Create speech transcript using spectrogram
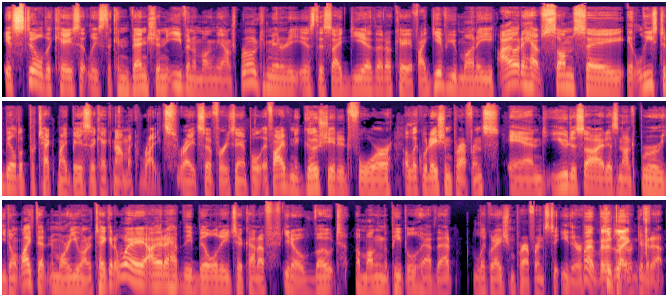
It's still the case, at least the convention, even among the entrepreneurial community, is this idea that, okay, if I give you money, I ought to have some say, at least to be able to protect my basic economic rights, right? So, for example, if I've negotiated for a liquidation preference and you decide as an entrepreneur you don't like that anymore, you want to take it away, I ought to have the ability to kind of, you know, vote among the people who have that liquidation preference to either Right, keep it or give it up.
